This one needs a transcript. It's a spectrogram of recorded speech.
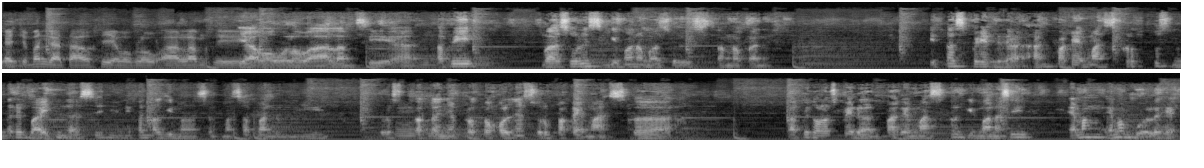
Ya cuman nggak tahu sih ya walau alam sih. ya walau alam sih ya. Hmm. tapi Mbak Sulis gimana Mbak Sulis tanggapannya? Kita sepedaan pakai masker tuh sebenarnya baik nggak sih? Ini kan lagi masa-masa pandemi. Terus Hmm. katanya protokolnya suruh pakai masker. Tapi kalau sepedaan pakai masker gimana sih? Emang emang boleh ya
